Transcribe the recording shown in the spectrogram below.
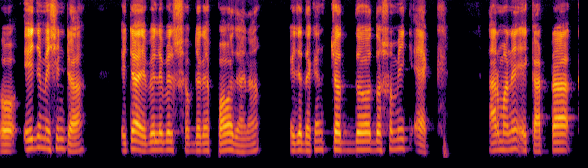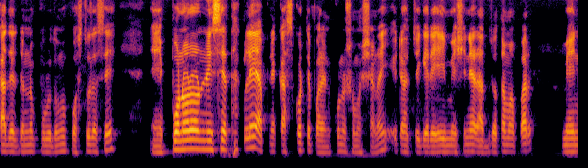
তো এই যে মেশিনটা, এটা অ্যাভেলেবেল সব জায়গায় পাওয়া যায় না। এই যে দেখেন, চোদ্দ দশমিক এক। তার মানে এই কার্ডটা কাজের জন্য পুরোদম প্রস্তুত আছে এ ১৫ র নিচে থাকলে আপনি কাজ করতে পারেন, কোনো সমস্যা নাই। এটা হচ্ছে গিয়ে এই মেশিনের আর্দ্রতা মাপার মেইন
